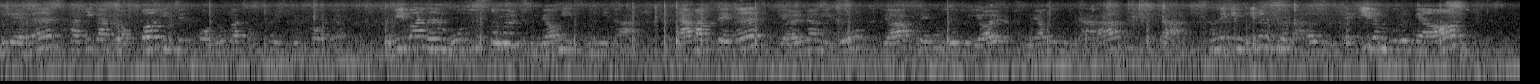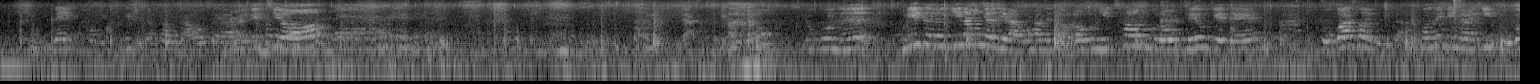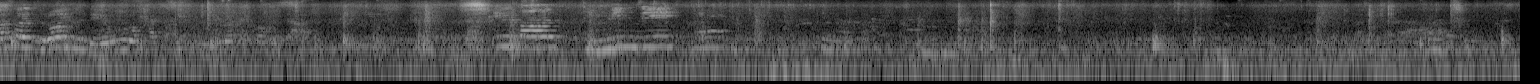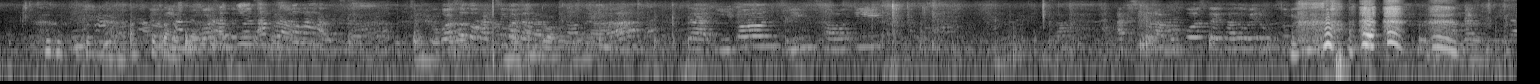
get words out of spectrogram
위에는 자기가 몇 번인지 번호가 적혀 있을 거예요. 반은 모두 22명이 있습니다. 남학생은 10명이고 여학생은 모두 12명입니다. 자, 선생님 이름표 나눠줄 때 이름 부르면 네 하고 크게 대답하고 나오세요. 알겠지요? 자, 그리고 요거는 우리들은 1학년이라고 하는 여러분이 처음으로 배우게 될 교과서입니다. 선생님이랑 이 교과서에 들어있는 내용으로 같이 공부를 할 겁니다. 1번 김민지 아프다. 교과서도 같이 받아갑니다. 자, 2번 김서희 아, 아침을 안 먹고 왔어요. 다들 왜 이렇게 좀 반갑습니다.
